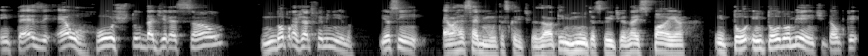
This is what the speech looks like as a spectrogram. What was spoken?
em tese, é o rosto da direção do projeto feminino. E assim, ela recebe muitas críticas, ela tem muitas críticas na Espanha, em, to, em todo o ambiente. Então, porque,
